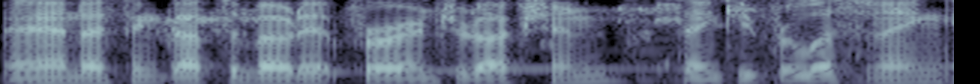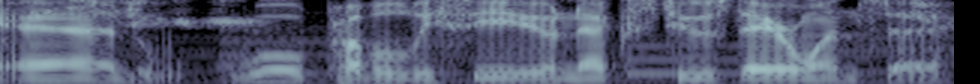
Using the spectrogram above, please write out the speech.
And I think that's about it for our introduction. Thank you for listening and we'll probably see you next Tuesday or Wednesday.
